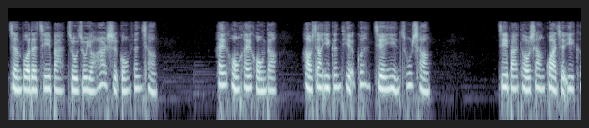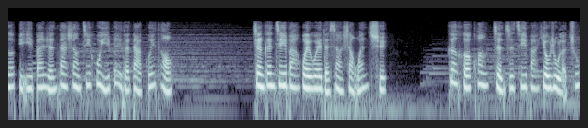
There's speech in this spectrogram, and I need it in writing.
陈伯的鸡巴足足有二十公分长，黑红黑红的，好像一根铁棍，坚硬粗长。鸡巴头上挂着一颗比一般人大上几乎一倍的大龟头，整根鸡巴微微的向上弯曲，更何况整只鸡巴又入了珠。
